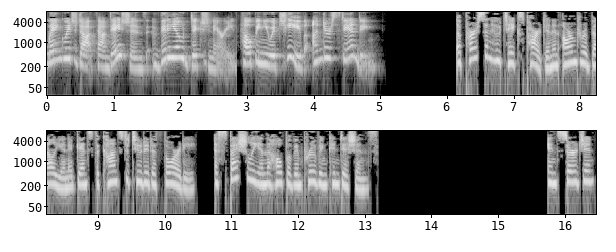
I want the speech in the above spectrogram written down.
Language.Foundation's Video Dictionary, helping you achieve understanding. A person who takes part in an armed rebellion against the constituted authority, especially in the hope of improving conditions. Insurgent,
